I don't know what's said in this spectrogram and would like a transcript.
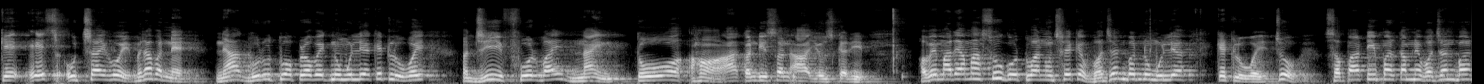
કે એસ ઊંચાઈ હોય, બરાબર ને? ને આ ગુરુત્વ પ્રવેગનું મૂલ્ય કેટલું હોય? G four by nine. તો હા, આ કન્ડિશન આ યુઝ કરી. હવે મારે આમાં શું ગોતવાનું છે કે વજન બળનું મૂલ્ય કેટલું હોય? જો, સપાટી પર તમને વજન બળ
